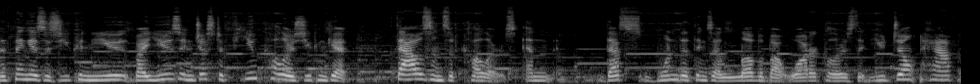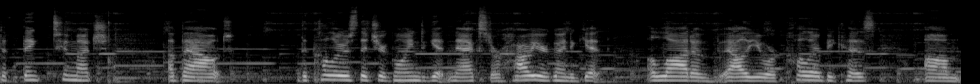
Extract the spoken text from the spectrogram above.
the thing is, is you can use, by using just a few colors, you can get thousands of colors. And that's one of the things I love about watercolors, that you don't have to think too much about the colors that you're going to get next or how you're going to get a lot of value or color because um,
